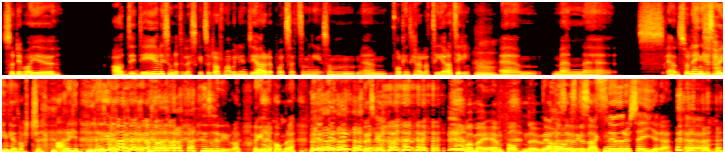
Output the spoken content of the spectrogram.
så det var ju Ja, det, det, är ju liksom lite läskigt såklart, för man vill ju inte göra det på ett sätt som, som eh, folk inte kan relatera till. Mm. Eh, men eh, än så länge så har ingen varit arg. så det är bra. Okej, nu kommer det. Nej, ska... Var med i en podd nu. Ja, precis, exakt. Nu när du säger det. Um,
